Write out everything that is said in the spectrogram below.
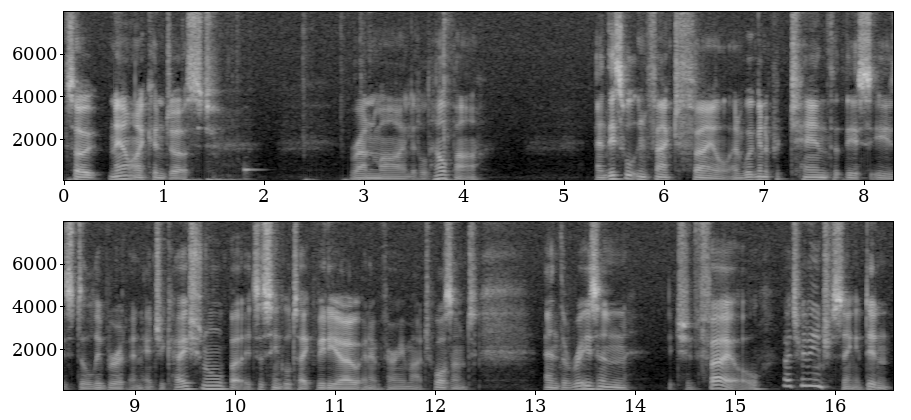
So now I can just run my little helper and this will in fact fail and we're going to pretend that this is deliberate and educational but it's a single take video and it very much wasn't. And the reason it should fail, that's really interesting, it didn't.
